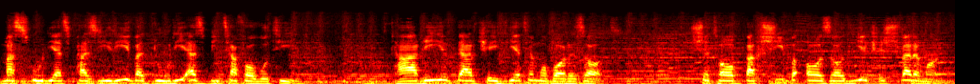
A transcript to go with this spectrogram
مسئولیت پذیری و دوری از بیتفاوتی تغییر در کیفیت مبارزات شتاب بخشی به آزادی کشورمان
